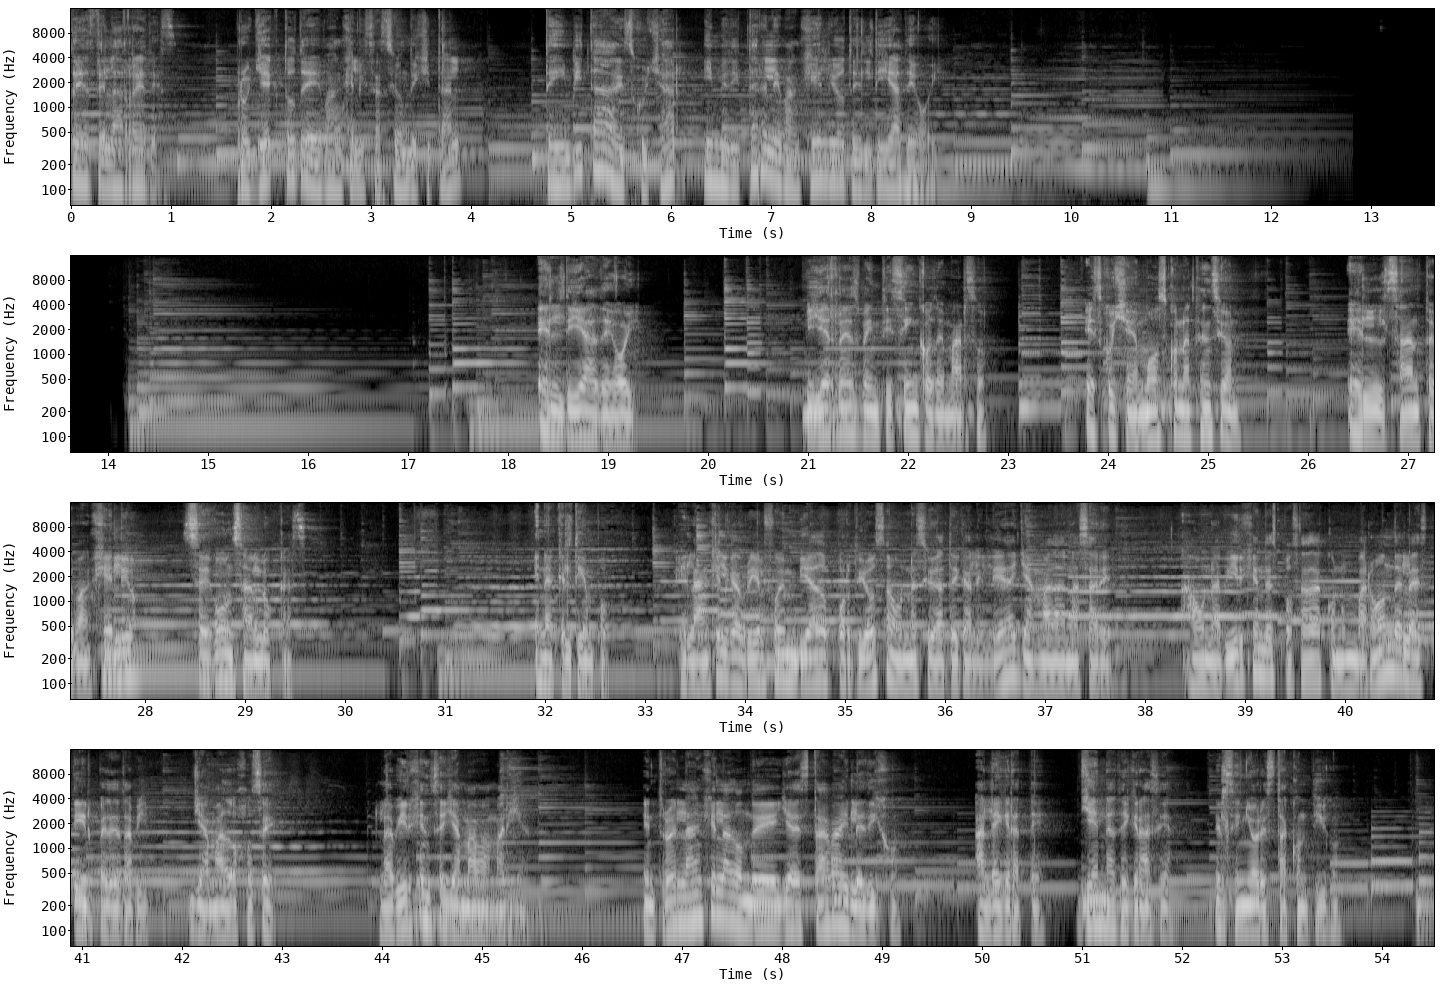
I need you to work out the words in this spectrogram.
Desde las redes, proyecto de evangelización digital, te invita a escuchar y meditar el Evangelio del día de hoy. El día de hoy, viernes 25 de marzo. Escuchemos con atención el Santo Evangelio según San Lucas. En aquel tiempo, el ángel Gabriel fue enviado por Dios a una ciudad de Galilea llamada Nazaret, a una virgen desposada con un varón de la estirpe de David, llamado José. La virgen se llamaba María. Entró el ángel a donde ella estaba y le dijo, Alégrate, llena de gracia, el Señor está contigo.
